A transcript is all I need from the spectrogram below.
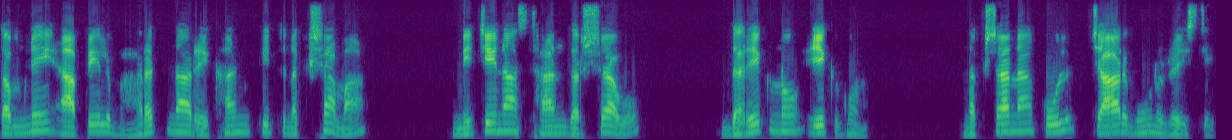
તમને આપેલ ભારતના રેખાંકિત નકશામાં નીચેના સ્થાન દર્શાવો. દરેકનો એક ગુણ. નકશાના કુલ ચાર ગુણ રહેશે.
